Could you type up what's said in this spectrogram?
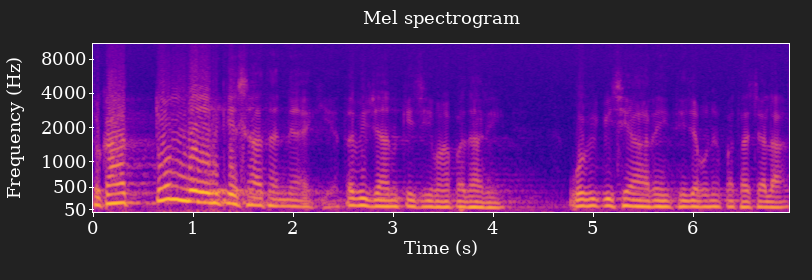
तो कहा, तुमने इनके साथ अन्याय किया। तभी जानकी जी वहाँ पधारी वो भी पीछे आ रही थी जब उन्हें पता चला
